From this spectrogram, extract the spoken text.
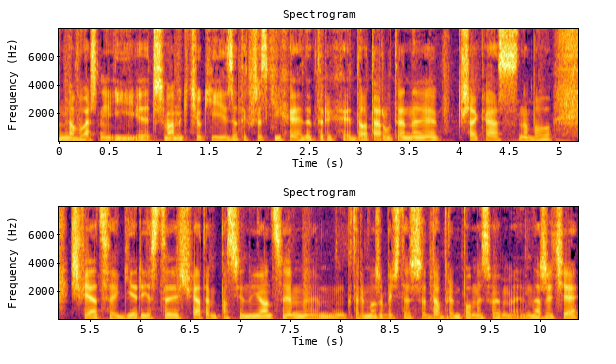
No właśnie i e, trzymamy kciuki za tych wszystkich, e, do których dotarł ten przekaz, no bo świat gier jest światem pasjonującym, który może być też dobrym pomysłem na życie.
